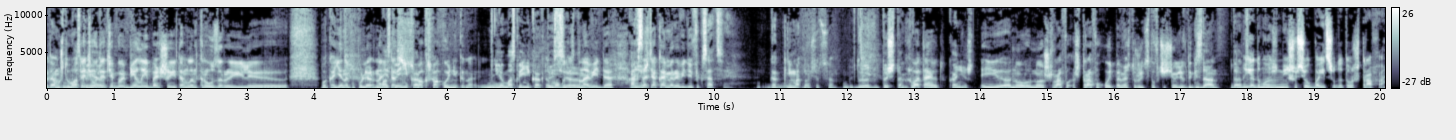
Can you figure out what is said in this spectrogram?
Потому что Москве... вот эти вот эти белые большие там ленд-крузеры или Каены популярны, в Москве никак. спокойненько. Не, в Москве никак. То могут остановить, да. Конечно. А, кстати, а камеры видеофиксации? Как к ним относятся? Да, точно так же. Хватают? Конечно. И, но но штраф, штраф уходит по месту жительства в Чечню или в Дагестан. Да, да. Ну, я думаю, он меньше всего боится вот этого штрафа.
